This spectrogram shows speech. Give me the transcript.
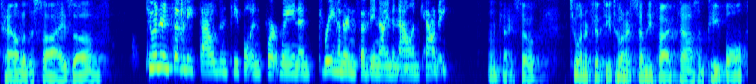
town of the size of 270,000 people in Fort Wayne and 379 in Allen County. Okay, so 250, 275,000 people.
